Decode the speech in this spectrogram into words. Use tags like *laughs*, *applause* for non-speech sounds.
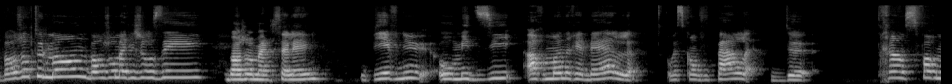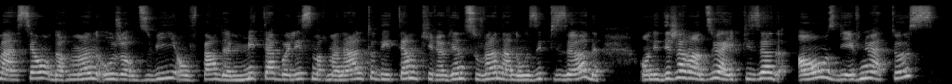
Bonjour tout le monde, bonjour Marie-Josée. Bonjour Marie-Soleil. Bienvenue au Midi Hormones Rebelles, où est-ce qu'on vous parle de transformation d'hormones aujourd'hui. On vous parle de métabolisme hormonal, tous des termes qui reviennent souvent dans nos épisodes. On est déjà rendu à épisode 11. Bienvenue à tous.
